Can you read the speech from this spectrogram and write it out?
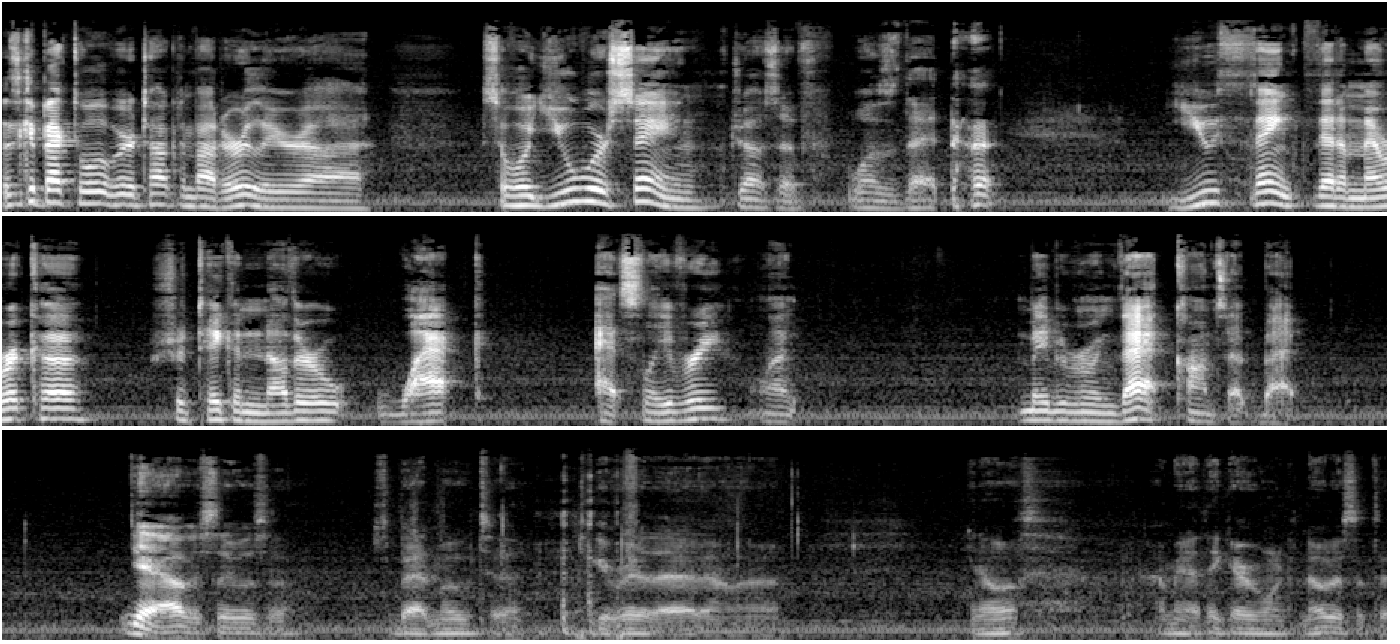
let's get back to what we were talking about earlier. Uh, so, what you were saying, Joseph, was that you think that America should take another whack at slavery? Like, maybe bring that concept back. Yeah, obviously it was a it's a bad move to to get rid of that. Uh, you know, I mean, I think everyone can notice that the,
